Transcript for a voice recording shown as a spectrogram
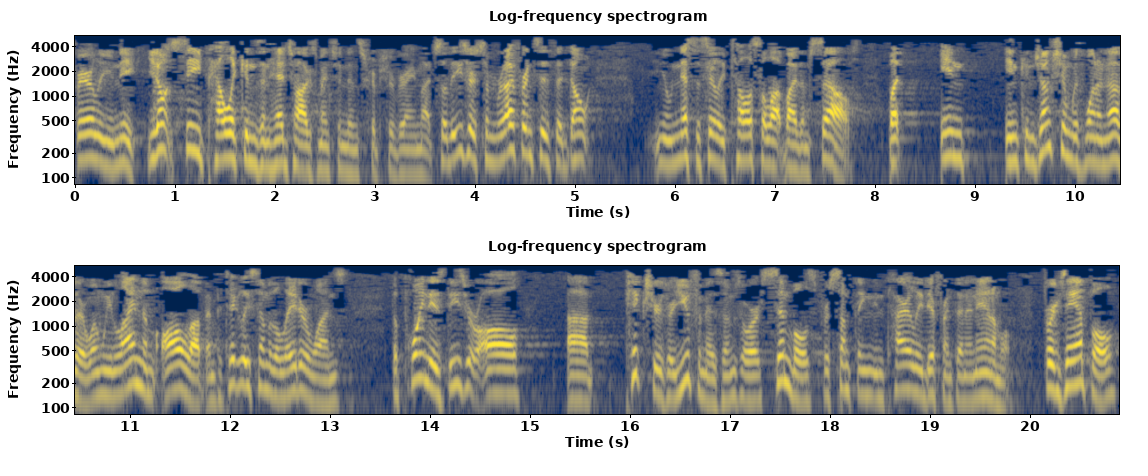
fairly unique. You don't see pelicans and hedgehogs mentioned in Scripture very much. So these are some references that don't you know, necessarily tell us a lot by themselves. But in, in conjunction with one another, when we line them all up, and particularly some of the later ones, the point is these are all uh, pictures or euphemisms or symbols for something entirely different than an animal. For example,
